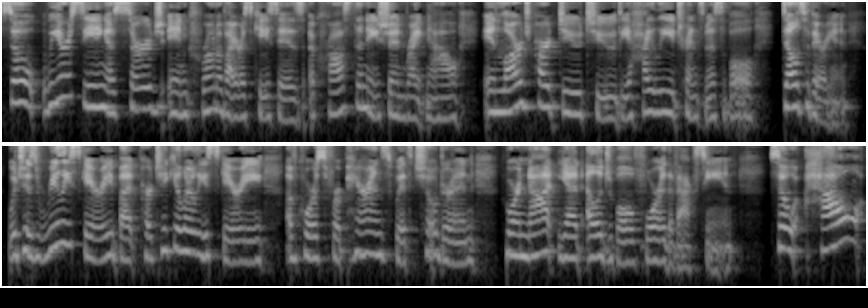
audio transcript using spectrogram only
So, we are seeing a surge in coronavirus cases across the nation right now, in large part due to the highly transmissible Delta variant which is really scary, but particularly scary, of course, for parents with children who are not yet eligible for the vaccine. So, how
